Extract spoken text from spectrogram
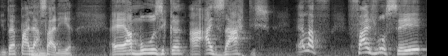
Então é palhaçaria. Uhum. É a música, as artes, ela faz você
